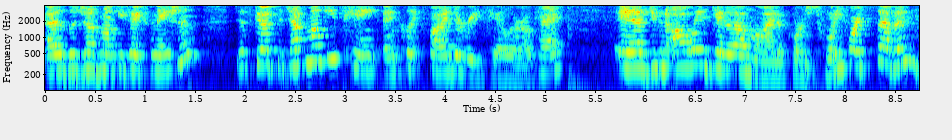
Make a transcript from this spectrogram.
as the Junk Monkey takes the nation, just go to Junk Monkey Paint and click find a retailer, okay? And you can always get it online, of course, 24-7.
